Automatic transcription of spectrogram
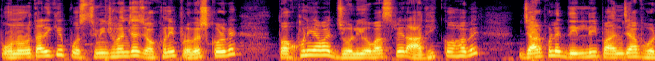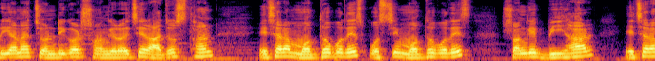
পনেরো তারিখে পশ্চিমী ঝঞ্ঝা যখনই প্রবেশ করবে, তখনই আবার জলীয় বাষ্পের আধিক্য হবে। যার ফলে দিল্লি, পাঞ্জাব, হরিয়ানা, চণ্ডীগড় সঙ্গে রয়েছে রাজস্থান, এছাড়া মধ্যপ্রদেশ, পশ্চিম মধ্যপ্রদেশ, সঙ্গে বিহার এছাড়া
